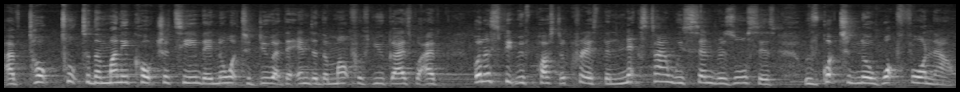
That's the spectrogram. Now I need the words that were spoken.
I've talked, talked to the money culture team. They know what to do at the end of the month with you guys. But I'm going to speak with Pastor Chris. The next time we send resources, we've got to know what for now.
